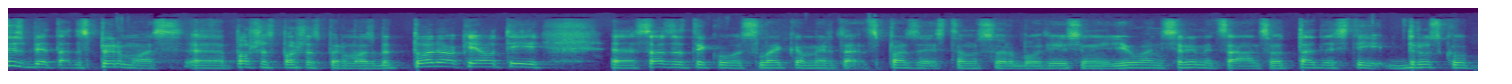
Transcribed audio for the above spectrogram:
Tas bija tādas pirmos, uh, pašas, pašas pirmos, bet toļāk jau tī uh, sazatikos, laikam ir tāds pazīstams, varbūt jūs un Joņas Rimicāns, un tad es tī drusku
